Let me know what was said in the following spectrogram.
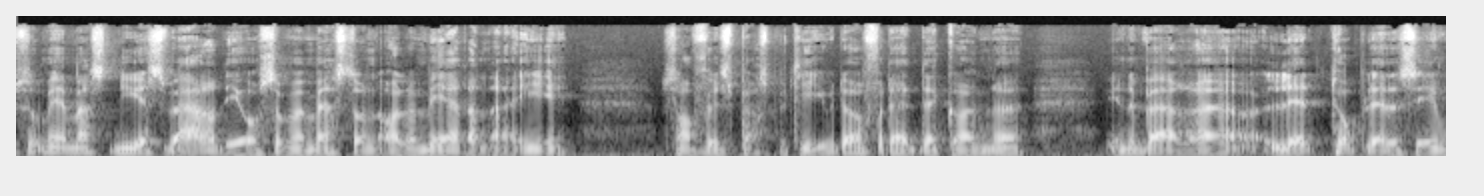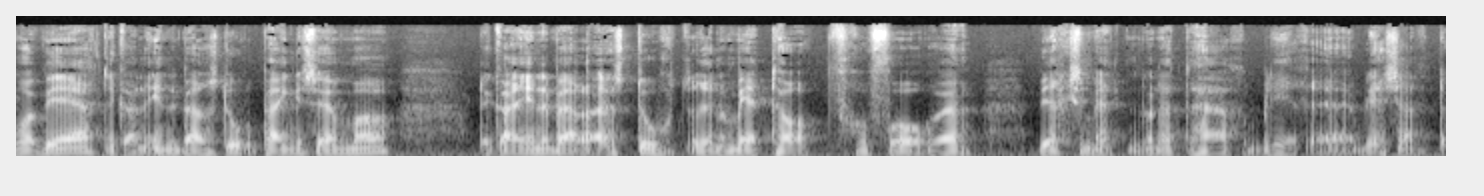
som er mest nyhetsverdige, og som er mest sånn alarmerende i samfunnsperspektiv. For det, det kan innebære led, toppledelse involvert, det kan innebære store pengesummer. Det kan innebære stort renommétap for, for uh, virksomheten når dette her blir, uh, blir kjent.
